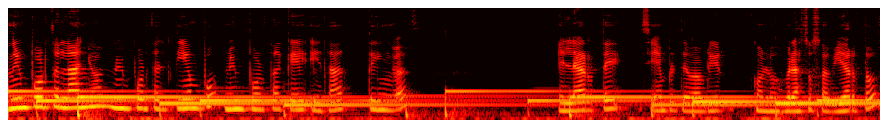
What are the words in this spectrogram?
No importa el año, no importa el tiempo, no importa qué edad tengas, el arte siempre te va a abrir con los brazos abiertos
